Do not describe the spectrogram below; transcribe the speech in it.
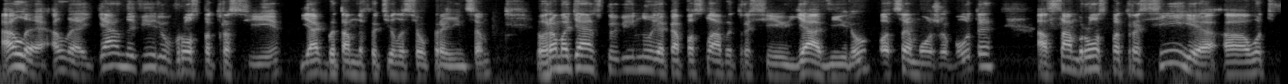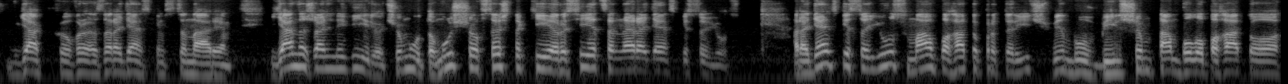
Але але я не вірю в розпад Росії, як би там не хотілося українцям. В громадянську війну, яка послабить Росію, я вірю. Оце може бути. А в сам розпад Росії, а, от як в за радянським сценарієм, я на жаль не вірю. Чому тому, що все ж таки Росія це не радянський союз. Радянський Союз мав багато протиріч. Він був більшим. Там було багато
